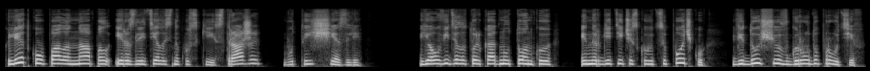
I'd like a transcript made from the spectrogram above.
Клетка упала на пол и разлетелась на куски. Стражи будто исчезли. Я увидела только одну тонкую энергетическую цепочку, ведущую в груду прутьев.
